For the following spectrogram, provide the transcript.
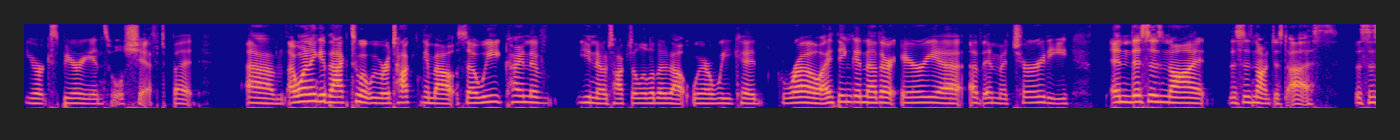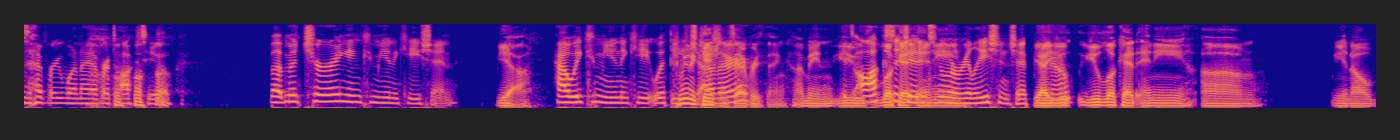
your experience will shift. But um, I want to get back to what we were talking about. So we kind of, you know, talked a little bit about where we could grow. I think another area of immaturity, and this is not this is not just us. This is everyone I ever talk to. but maturing in communication, Yeah. How we communicate with each other. Communication's other. everything. I mean, you it's look at oxygen any to a relationship. Yeah, you, know? you you look at any um, you know,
